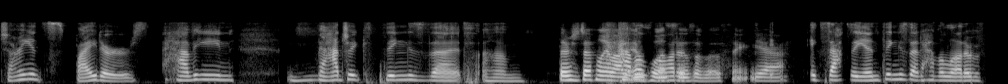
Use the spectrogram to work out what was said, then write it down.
giant spiders having magic things that um, There's definitely a lot of a lot of- influences of, those things. Yeah. exactly and things that have a lot of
